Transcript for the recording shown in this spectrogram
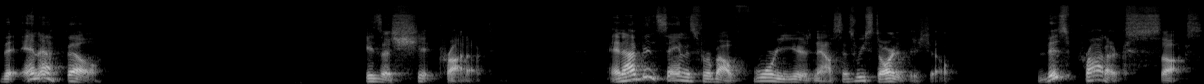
The NFL is a shit product. And I've been saying this for about four years now since we started this show. This product sucks.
